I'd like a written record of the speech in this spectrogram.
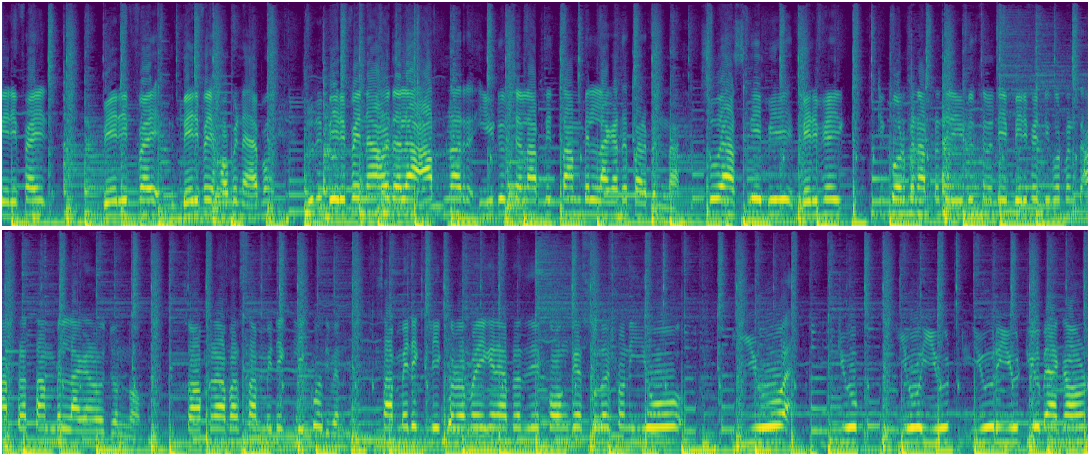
ভেরিফাই ভেরিফাই ভেরিফাই হবে না এবং যদি ভেরিফাই না হয় তাহলে আপনার ইউটিউব চ্যানেল আপনি তাম্বেল লাগাতে পারবেন না। সো আজকে ভেরিফাইটি করবেন আপনাদের ইউটিউব চ্যানেলটি ভেরিফাইটি করবেন আপনার তাম্বেল লাগানোর জন্য। তো আপনারা আবার সাবমিটে ক্লিক করে দিবেন। সাবমিটে ক্লিক করার পর এখানে আপনাদের congratulation you you you your YouTube account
